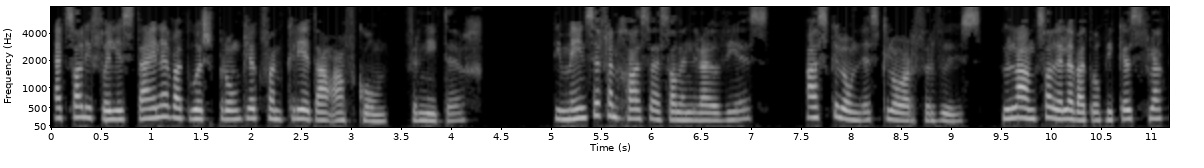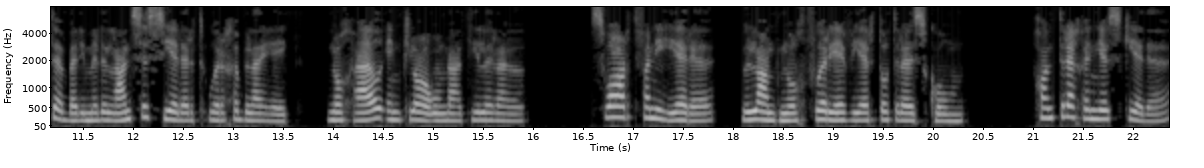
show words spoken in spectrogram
Ik zal die Filistijnen wat oorspronkelijk van Kreta afkom, vernietig. Die mensen van Gaza zal in rouw wees. Askelon is klaar verwoes. Hoe lang zal hulle wat op die kusvlakte bij die Middellandse sedert oorgeblij het, nog huil en klaar omdat hulle rouw. Zwaard van die Heere, hoe lang nog voor je weer tot rust kom. Gaan terug in je skede,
